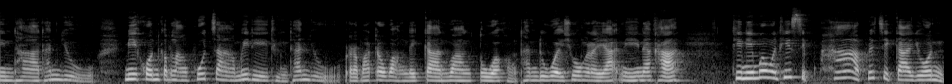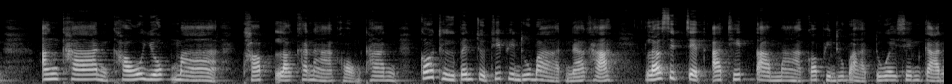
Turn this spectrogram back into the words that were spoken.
นินทาท่านอยู่ มีคนกำลังพูดจาไม่ดีถึงท่านอยู่ ระมัดระวังในการวางตัวของท่านด้วยช่วงระยะนี้นะคะทีนี้เมื่อวันที่ 15 พฤศจิกายน อังคารเขายกมาทับลัคนาของท่าน ก็ถือเป็นจุดที่พินทุบาทนะคะ แล้ว 17 อาทิตย์ตามมาก็พินทุบาทด้วยเช่นกัน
